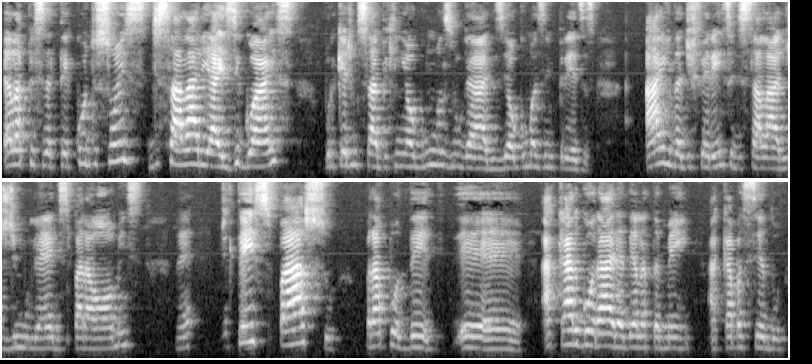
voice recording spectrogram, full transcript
ela precisa ter condições de salariais iguais, porque a gente sabe que em alguns lugares e algumas empresas há ainda diferença de salários de mulheres para homens, né? de ter espaço para poder. É, a carga horária dela também acaba sendo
